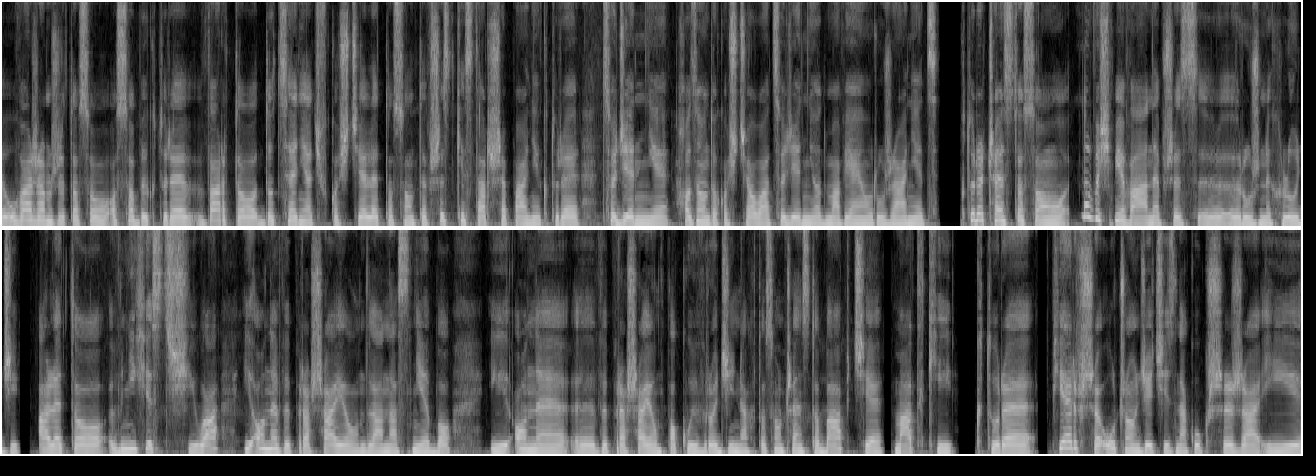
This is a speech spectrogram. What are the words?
y, uważam, że to są osoby, które warto doceniać w kościele. To są te wszystkie starsze panie, które codziennie chodzą do kościoła, codziennie odmawiają różaniec, które często są no, wyśmiewane przez y, różnych ludzi, ale to w nich jest siła i one wypraszają dla nas niebo i one y, wypraszają pokój w rodzinach. To są często babcie, matki, które pierwsze uczą dzieci znaku krzyża i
